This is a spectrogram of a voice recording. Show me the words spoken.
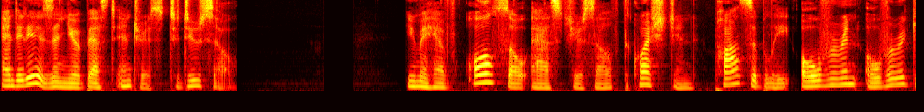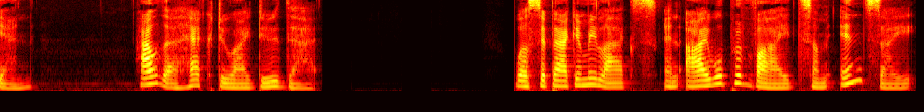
And it is in your best interest to do so. You may have also asked yourself the question, possibly over and over again how the heck do I do that? Well, sit back and relax, and I will provide some insight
